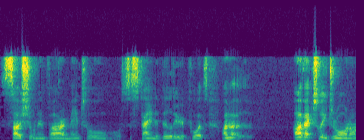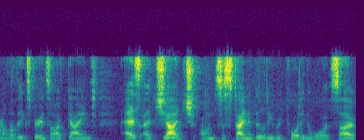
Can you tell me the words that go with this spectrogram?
social and environmental or sustainability reports, I'm, I've actually drawn on a lot of the experience I've gained as a judge on sustainability reporting awards. So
